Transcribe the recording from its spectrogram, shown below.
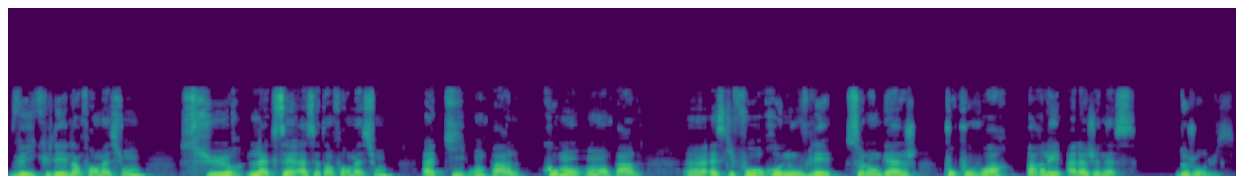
véhiculer l'information, sur l'accès à cette information, à qui on parle, comment on en parle. Euh, Est-ce qu'il faut renouveler ce langage pour pouvoir parler à la jeunesse d'aujourd'hui?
